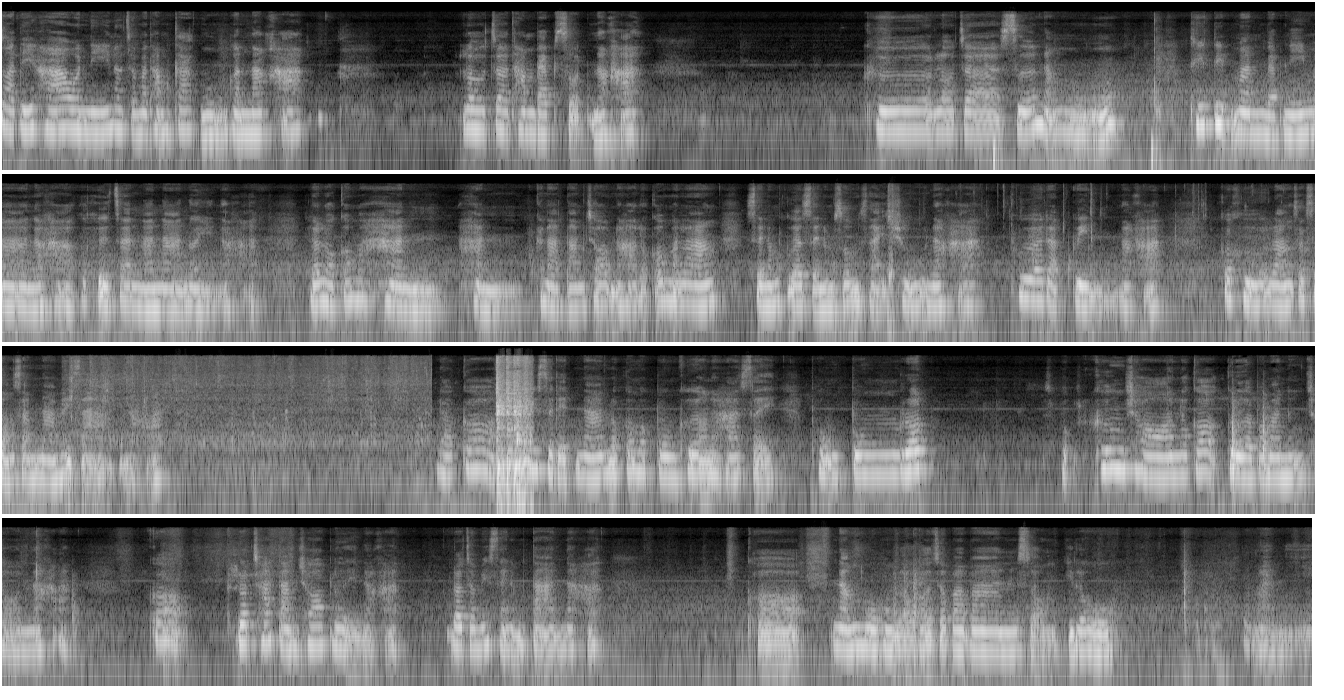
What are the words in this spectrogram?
สวัสดีค่ะ วันนี้เราจะมาทำกากหมูกันนะคะ เราจะทำแบบสดนะคะ คือเราจะซื้อหนังหมูที่ติดมันแบบนี้มานะคะ ก็คือจะหนาๆหน่อยนะคะ แล้วเราก็มาหั่นหั่นขนาดตามชอบนะคะ แล้วก็มาล้างใส่น้ำเกลือใส่น้ำส้มสายชูนะคะ เพื่อดับกลิ่นนะคะ ก็คือล้างสักสองสามน้ำให้สะอาดนะคะ แล้วก็ให้เสด็จน้ำแล้วก็มาปรุงเครื่องนะคะ ใส่ผงปรุงรสครึ่งช้อนแล้วก็เกลือประมาณหนึ่งช้อนนะคะ ก็รสชาติตามชอบเลยนะคะ เราจะไม่ใส่น้ำตาลนะคะ ก็หนังหมูของเราก็จะประมาณ 2 กิโลประมาณนี้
